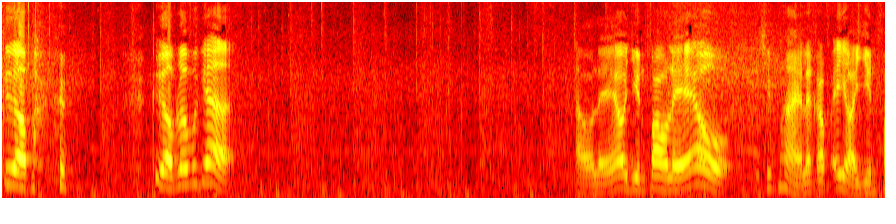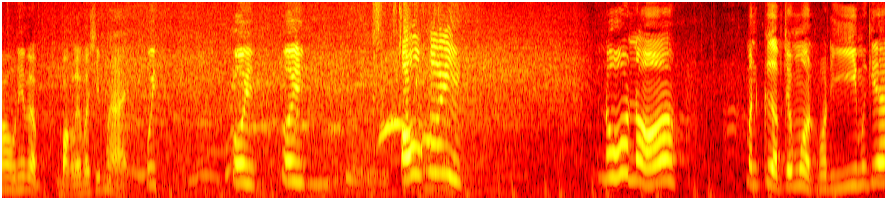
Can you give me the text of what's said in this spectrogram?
เกือบ เกือบแล้วเมื่อกี้เอาแล้วยืนเฝ้าแล้วชิบหายแล้วครับไอ้หย่อยยืนเฝ้านี่แบบบอกเลยว่าชิบหายอุ้ยอุ้ยอุ้ยโอ้ยโน่นเหรอมันเกือบจะหมดพอดีเมื่อกี้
